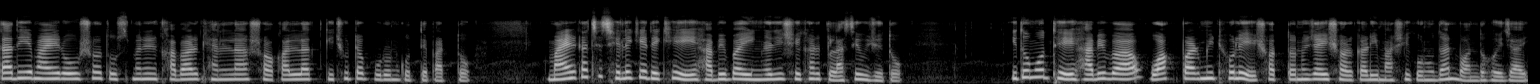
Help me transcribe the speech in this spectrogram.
তা দিয়ে মায়ের ঔষধ, ওসমানের খাবার, খেলনা সকাল্লাত কিছুটা পূরণ করতে পারত। মায়ের কাছে ছেলেকে রেখে হাবিবা ইংরাজি শেখার ক্লাসেও যেত। ইতোমধ্যে হাবিবা ওয়ার্ক পারমিট হলে সত্যানুযায়ী সরকারি মাসিক অনুদান বন্ধ হয়ে যায়।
